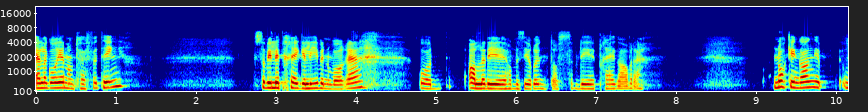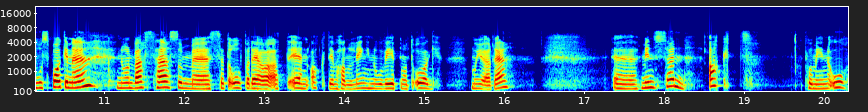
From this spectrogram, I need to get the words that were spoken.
eller går gjennom tøffe ting, så vil det prege livene våre, og alle de jeg rundt oss blir preget av det. Nok en gang ordspråkene, noen vers her som eh, setter ord på det at det er en aktiv handling, noe vi på en måte òg må gjøre. Eh, Min sønn, akt på mine ord.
